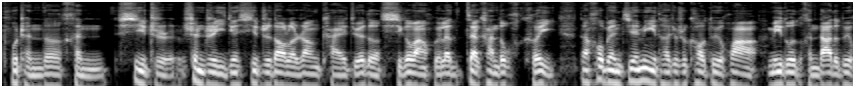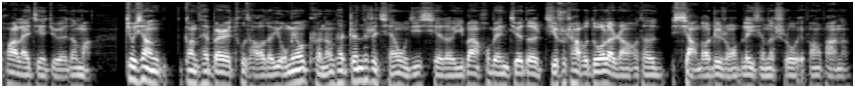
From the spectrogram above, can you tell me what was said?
铺陈的很细致，甚至已经细致到了让凯觉得洗个碗回来再看都可以。但后边揭秘他就是靠对话，密度很大的对话来解决的嘛。就像刚才 Barry 吐槽的，有没有可能他真的是前五集写到一半，后边觉得集数差不多了，然后他想到这种类型的收尾方法呢？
